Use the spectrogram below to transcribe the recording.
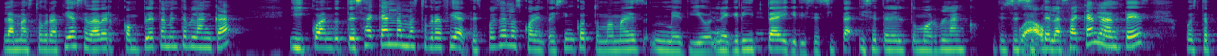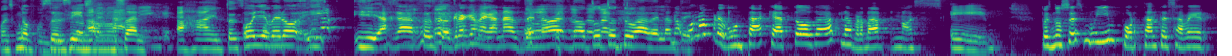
la mastografía se va a ver completamente blanca y cuando te sacan la mastografía después de los 45 tu mamá es medio negrita y grisecita y se te ve el tumor blanco. Entonces si te la sacan antes, pues te puedes No, pues confundir. sí, no, Ajá. no sale. Ajá, entonces Oye, pero, eso- y, y, ajá, justo, creo que me ganaste, ¿no? No, tú, tú, tú, No, adelante. una pregunta que a todas, la verdad, no es, eh, pues nos es muy importante saber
